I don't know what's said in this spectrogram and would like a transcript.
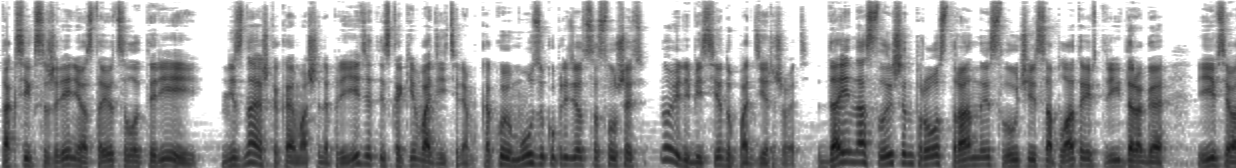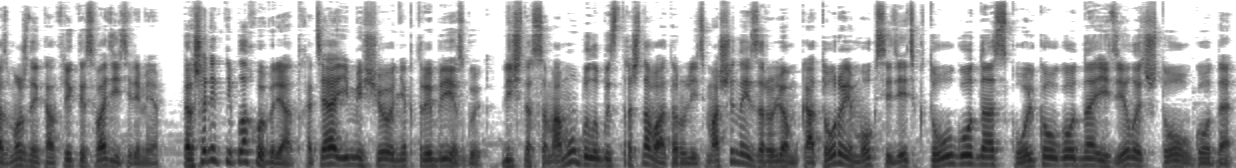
Такси, к сожалению, остается лотереей. Не знаешь, какая машина приедет и с каким водителем, какую музыку придется слушать, ну или беседу поддерживать. Да и наслышан про странные случаи с оплатой в три дорого и всевозможные конфликты с водителями. Каршеринг неплохой вариант, хотя им еще некоторые брезгуют. Лично самому было бы страшновато рулить машиной, за рулем которой мог сидеть кто угодно, сколько угодно и делать что угодно.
